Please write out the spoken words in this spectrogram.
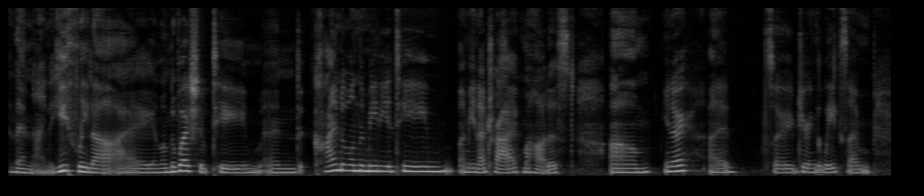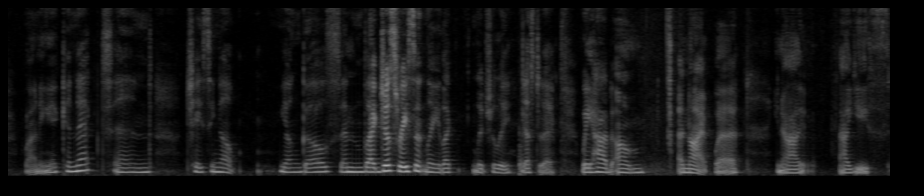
Then I'm a youth leader. I am on the worship team and kind of on the media team. I mean, I try my hardest. Um, you know, I so during the weeks I'm running a connect and chasing up young girls and like just recently, like literally yesterday, we had um a night where you know our, our youth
